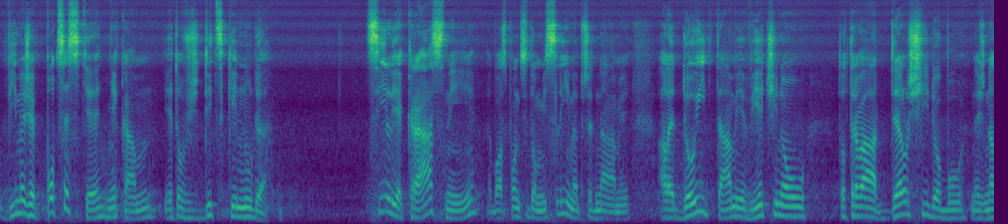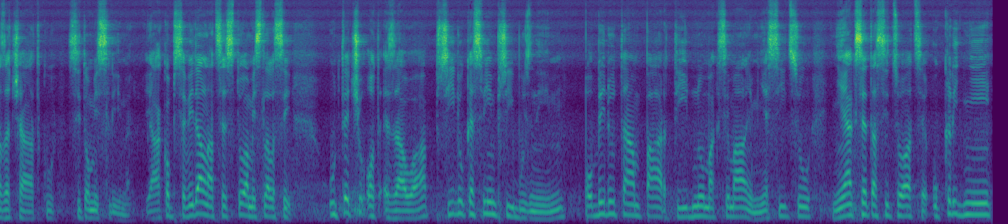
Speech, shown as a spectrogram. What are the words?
Víme, že po cestě někam je to vždycky nuda cíl je krásný, nebo aspoň si to myslíme před námi, ale dojít tam je většinou, to trvá delší dobu, než na začátku si to myslíme. Jákob se vydal na cestu a myslel si, uteču od Ezaua, přijdu ke svým příbuzným, pobydu tam pár týdnů, maximálně měsíců, nějak se ta situace uklidní,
